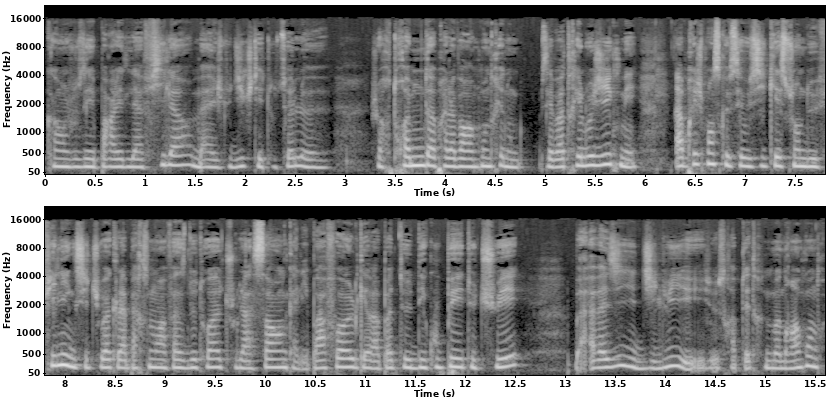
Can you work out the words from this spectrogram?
quand je vous ai parlé de la fille là, bah, je lui dis que j'étais toute seule, genre trois minutes après l'avoir rencontrée, donc c'est pas très logique, mais après, je pense que c'est aussi question de feeling. Si tu vois que la personne en face de toi, tu la sens, qu'elle est pas folle, qu'elle va pas te découper, te tuer, bah vas-y, dis-lui et ce sera peut-être une bonne rencontre.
